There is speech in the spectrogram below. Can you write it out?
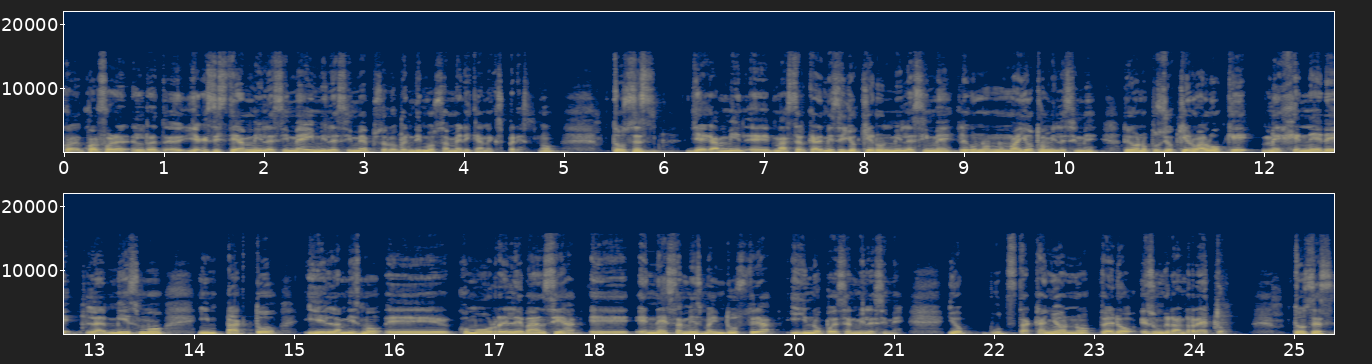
¿cuál, fue el reto? Ya existían milesime y milesime, pues se lo vendimos a American Express, ¿no? Entonces llega eh, Mastercard y me dice, yo quiero un milesime. Le digo, no, no, no hay otro milesime. Le digo, no, pues yo quiero algo que me genere el mismo impacto y la misma eh, como relevancia eh, en esa misma industria y no puede ser milesime. Yo, está cañón, ¿no? Pero es un gran reto. Entonces,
